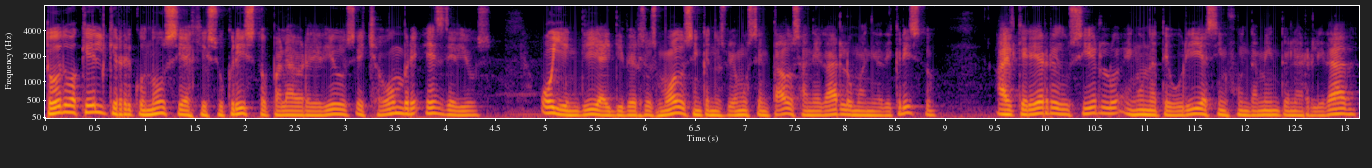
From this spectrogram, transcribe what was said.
todo aquel que reconoce a Jesucristo, palabra de Dios, hecha hombre, es de Dios. Hoy en día hay diversos modos en que nos vemos tentados a negar la humanidad de Cristo, al querer reducirlo en una teoría sin fundamento en la realidad,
